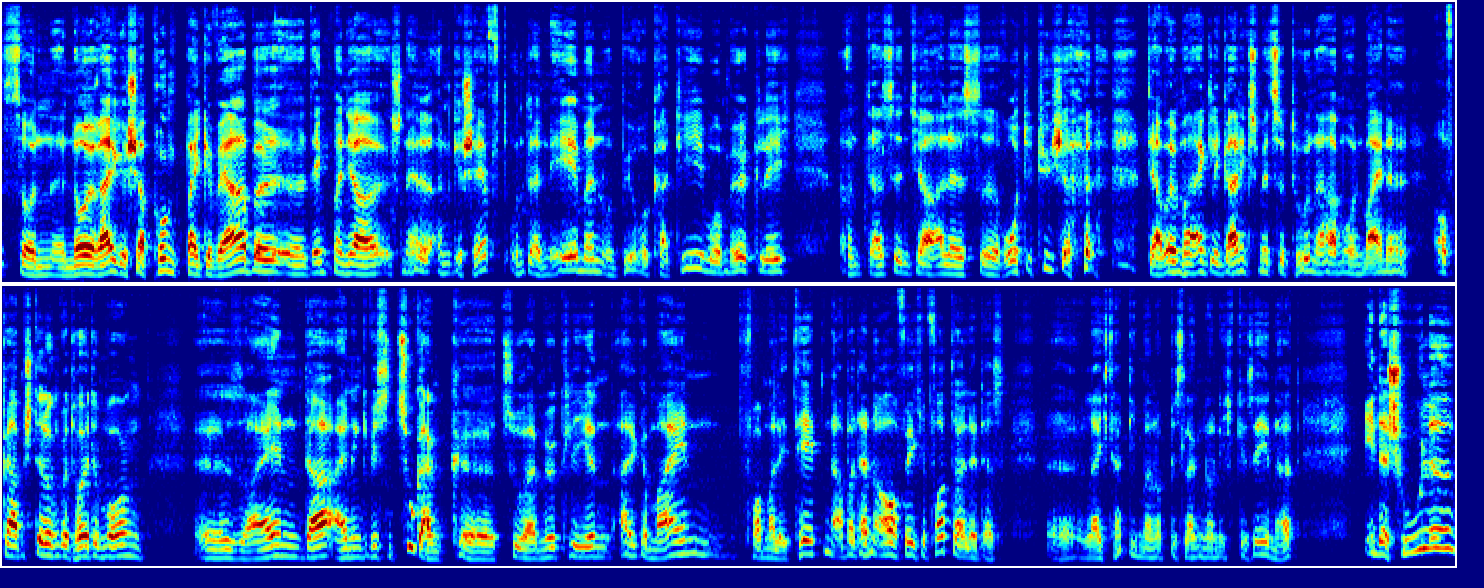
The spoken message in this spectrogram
so ein neuralgischer Punkt bei Gewerbe, äh, denkt man ja schnell an Geschäft, Unternehmen und Bürokratie womöglich. Und das sind ja alles äh, rote Tücher. Da wollen wir eigentlich gar nichts mit zu tun haben. Und meine Aufgabenstellung wird heute Morgen äh, sein, da einen gewissen Zugang äh, zu ermöglichen, allgemein Formalitäten, aber dann auch, welche Vorteile das äh, leicht hat, die man noch bislang noch nicht gesehen hat. In der Schule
